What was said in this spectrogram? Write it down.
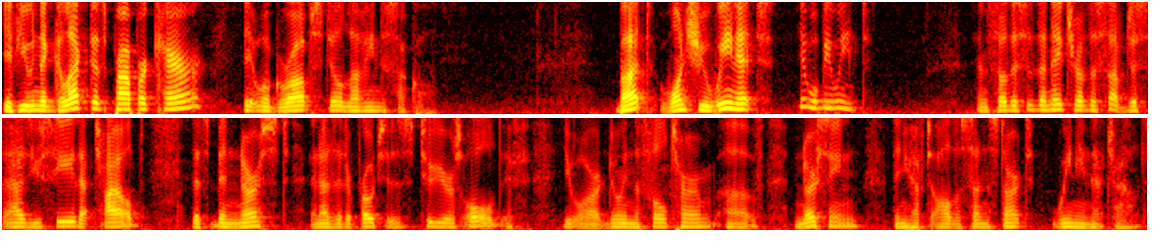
If you neglect its proper care, it will grow up still loving to suckle. But once you wean it, it will be weaned. And so this is the nature of the sub. Just as you see that child that's been nursed, and as it approaches two years old, if you are doing the full term of nursing, then you have to all of a sudden start weaning that child.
